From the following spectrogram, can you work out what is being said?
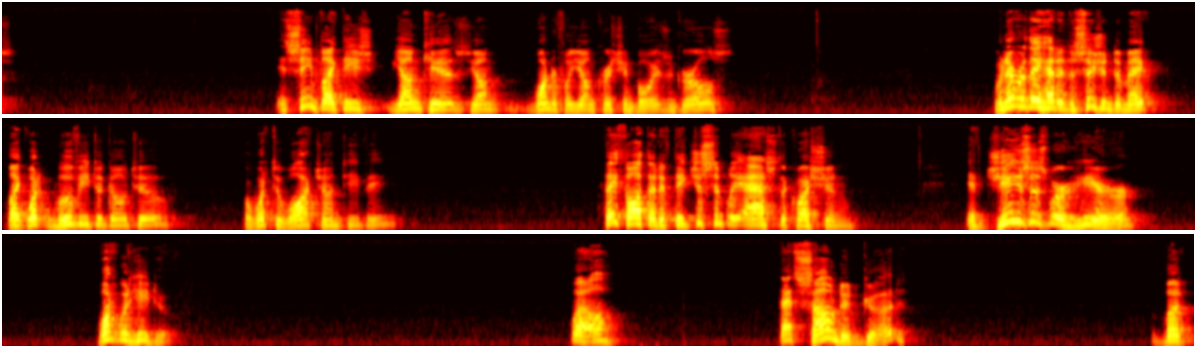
It seemed like these young kids, young, wonderful young Christian boys and girls, whenever they had a decision to make, like what movie to go to or what to watch on TV, they thought that if they just simply asked the question, if Jesus were here, what would he do? Well, that sounded good, but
